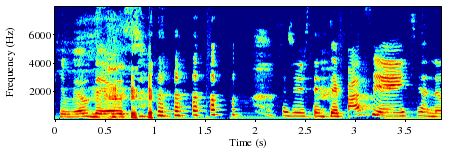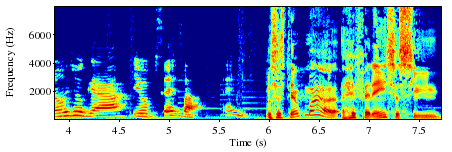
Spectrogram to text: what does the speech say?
que, meu Deus. A gente tem que ter paciência, não julgar e observar. É isso. Vocês têm alguma referência, assim,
